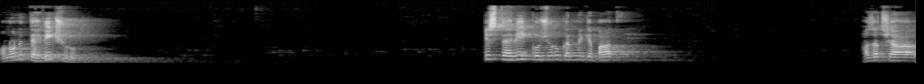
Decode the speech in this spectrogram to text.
انہوں نے تحریک شروع کی۔ اس تحریک کو شروع کرنے کے بعد حضرت شاہ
